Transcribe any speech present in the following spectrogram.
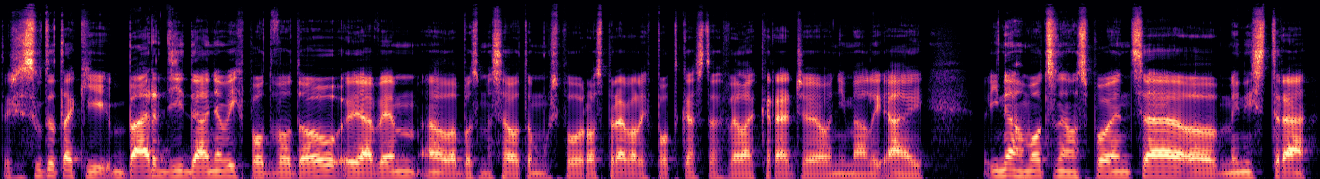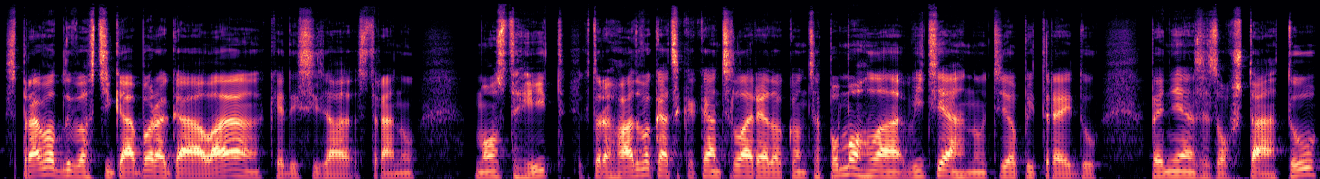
Takže sú to takí bardi daňových podvodov. Ja viem, lebo sme sa o tom už spolu rozprávali v podcastoch veľakrát, že oni mali aj iného mocného spojenca, e, ministra spravodlivosti Gábora Gála, kedysi za stranu Most Hit, ktorého advokátska kancelária dokonca pomohla vytiahnuť Opitradu peniaze zo štátu.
